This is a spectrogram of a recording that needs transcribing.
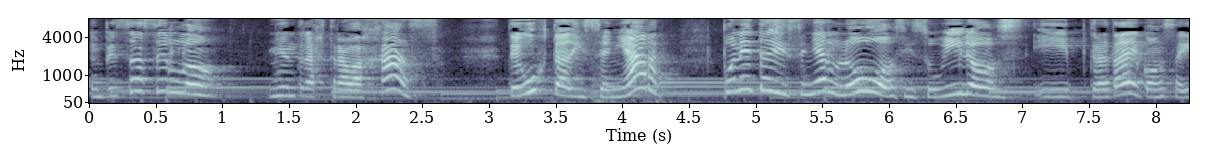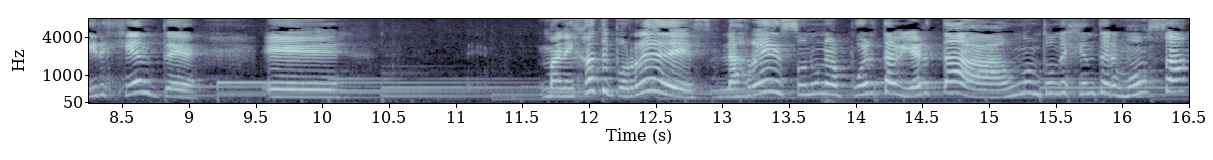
Empezá a hacerlo mientras trabajás. ¿Te gusta diseñar? Ponete a diseñar logos y subilos y trata de conseguir gente. Eh, manejate por redes. Las redes son una puerta abierta a un montón de gente hermosa.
